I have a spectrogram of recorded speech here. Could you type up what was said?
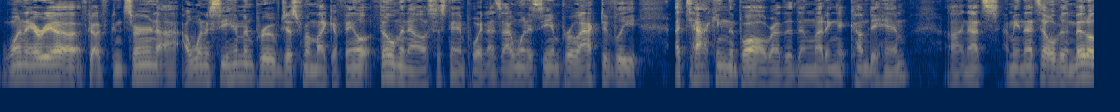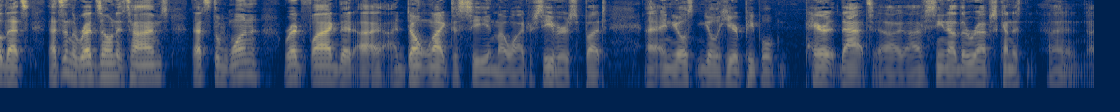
one area of, of concern, I, I want to see him improve just from like a film analysis standpoint, as I want to see him proactively attacking the ball rather than letting it come to him. Uh, and that's, I mean, that's over the middle. That's that's in the red zone at times. That's the one red flag that I, I don't like to see in my wide receivers. But uh, and you'll you'll hear people parrot that. Uh, I've seen other reps kind of uh, uh,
